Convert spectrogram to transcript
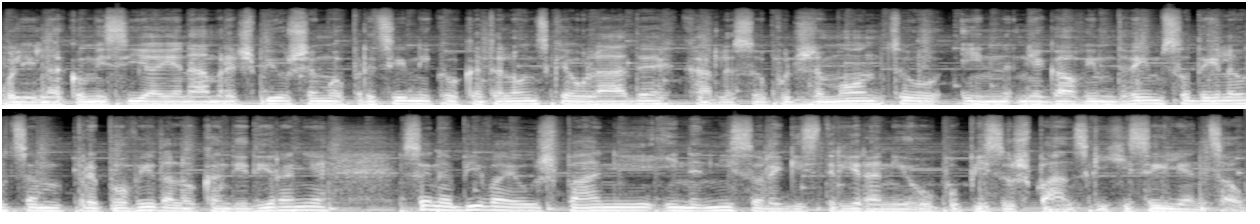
Volilna komisija je namreč bivšemu predsedniku katalonske vlade Carlesu Puigdemontu in njegovim dvem sodelavcem prepovedalo kandidiranje, saj ne bivajo v Španiji in niso registrirani v popisu španskih izseljencev.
